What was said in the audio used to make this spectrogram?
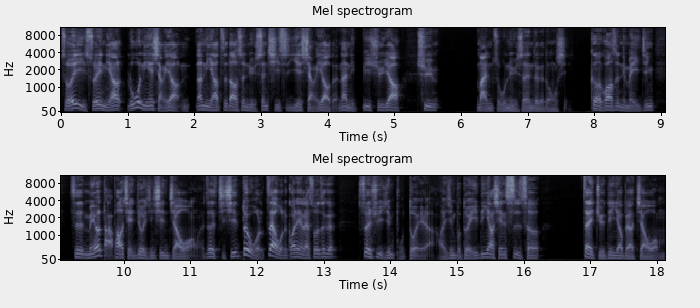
所以，所以你要，如果你也想要，那你要知道是女生其实也想要的，那你必须要去满足女生这个东西。更何况是你们已经是没有打炮前就已经先交往了，这其实对我，在我的观念来说，这个顺序已经不对了啊，已经不对，一定要先试车，再决定要不要交往嘛。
